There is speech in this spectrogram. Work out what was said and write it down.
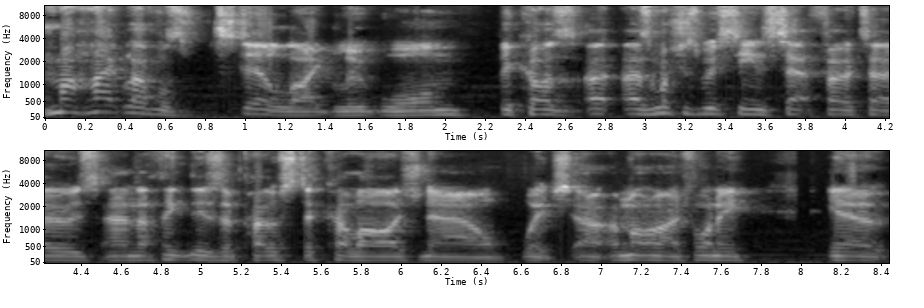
my hype level's still like lukewarm because uh, as much as we've seen set photos and I think there's a poster collage now, which uh, I'm not right funny. You know,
